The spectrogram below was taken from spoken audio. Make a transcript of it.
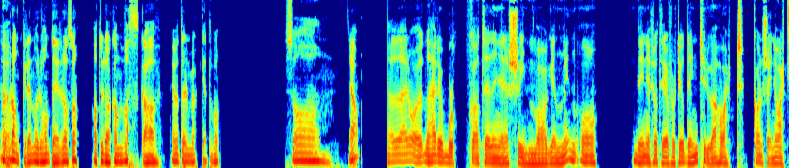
Ja. blankere når du håndterer det også. At du da kan vaske av eventuell møkk etterpå. Så ja. Ja, det, der var, det her er jo blokka til den der Schwimwagen min, og den er fra 43, og den tror jeg har vært Kanskje den har vært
